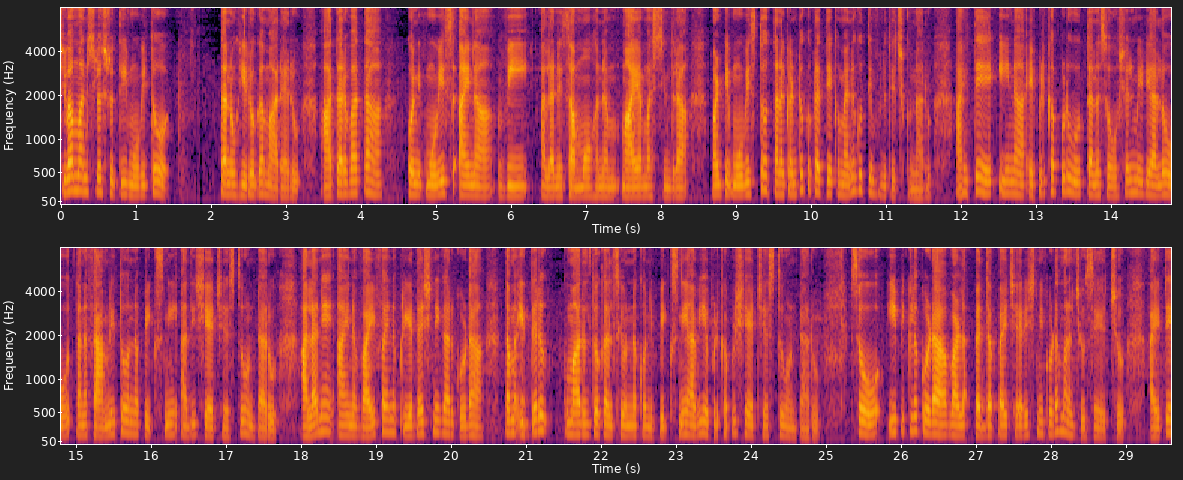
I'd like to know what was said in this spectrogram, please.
శివ మనసులో శృతి మూవీతో తను హీరోగా మారారు. ఆ తర్వాత కొన్ని మూవీస్ అయిన వి అలానే సమ్మోహనం మాయా మశ్చింద్ర వంటి మూవీస్తో తనకంటూ ఒక ప్రత్యేకమైన గుర్తింపును తెచ్చుకున్నారు. అయితే ఈయన ఎప్పటికప్పుడు తన సోషల్ మీడియాలో తన ఫ్యామిలీతో ఉన్న పిక్స్ని అది షేర్ చేస్తూ ఉంటారు. అలానే ఆయన వైఫ్ అయిన ప్రియదర్శిని గారు కూడా తమ ఇద్దరు కుమారులతో కలిసి ఉన్న కొన్ని పిక్స్ని అవి ఎప్పటికప్పుడు షేర్ చేస్తూ ఉంటారు. సో ఈ పిక్లో కూడా వాళ్ళ పెద్దబ్బాయి చెరిష్ని కూడా మనం చూసేయచ్చు. అయితే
